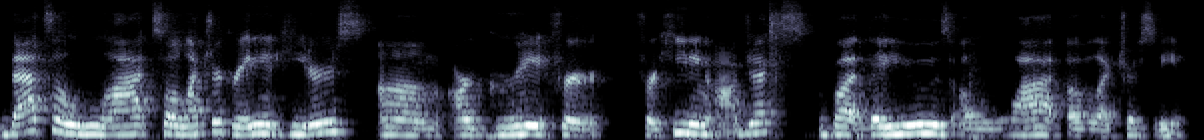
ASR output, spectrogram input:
that's a lot. So electric radiant heaters um, are great for for heating objects, but they use a lot of electricity.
